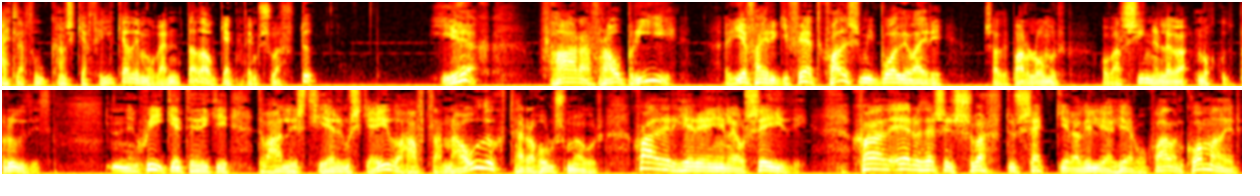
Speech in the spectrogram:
Ætlar þú kannski að fylgja þeim og venda þá gegn þeim svörtu? Ég? Fara frá brí? Ég fær ekki fett hvað sem í bóði væri, saði Barlómur og var sínilega nokkuð brúðið. Hví getið ekki dvalist hér um skeið og haft það náðugt, herra hólsmögur? Hvað er hér eiginlega á seiði? Hvað eru þessir svörtu seggir að vilja hér og hvaðan koma þeir?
